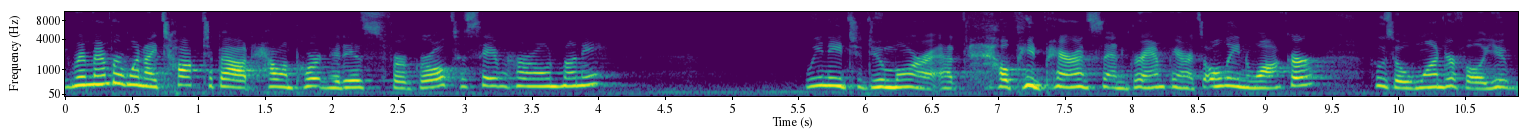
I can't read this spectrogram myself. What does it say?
remember when I talked about how important it is for a girl to save her own money we need to do more at helping parents and grandparents. Olene Walker, who's a wonderful, you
